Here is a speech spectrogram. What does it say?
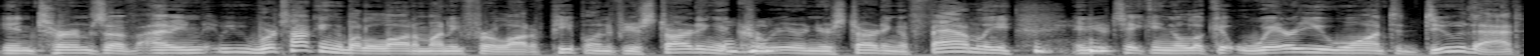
in terms of, I mean, we're talking about a lot of money for a lot of people. And if you're starting a mm-hmm. career and you're starting a family and you're taking a look at where you want to do that,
